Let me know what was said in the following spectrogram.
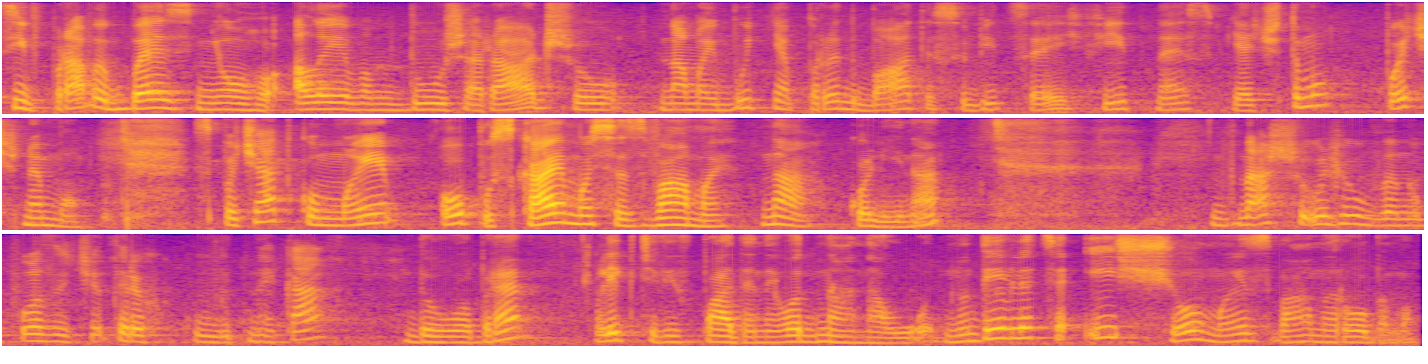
ці вправи без нього. Але я вам дуже раджу на майбутнє придбати собі цей фітнес-м'яч. Тому почнемо. Спочатку ми опускаємося з вами на коліна в нашу улюблену позу чотирикутника. Добре. Ліктєві впадини одна на одну дивляться. І що ми з вами робимо?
